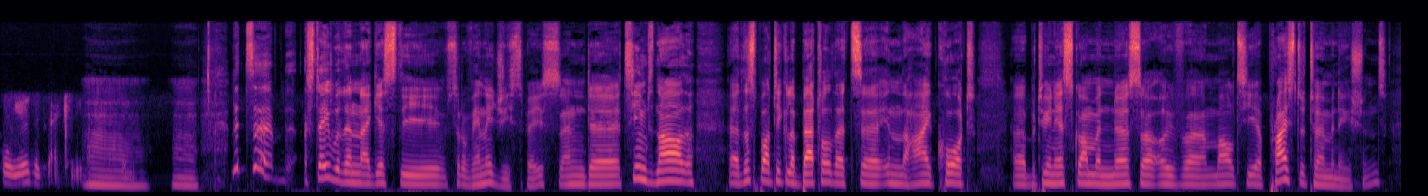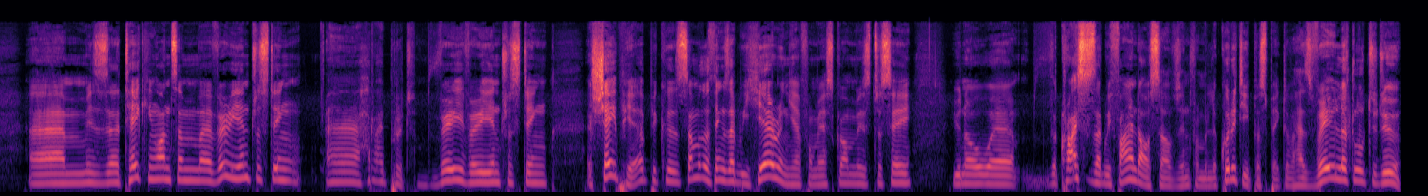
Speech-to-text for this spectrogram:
four years exactly. Mm. Mm. Let's uh, stay within, I guess, the sort of energy space. And uh, it seems now uh, this particular battle that's uh, in the High Court uh, between Eskom and NERSA over multi year price determinations um, is uh, taking on some very interesting uh, how do I put it? Very, very interesting uh, shape here because some of the things that we're hearing here from Eskom is to say, you know, uh, the crisis that we find ourselves in from a liquidity perspective has very little to do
